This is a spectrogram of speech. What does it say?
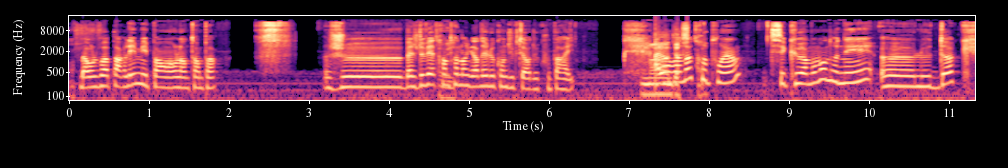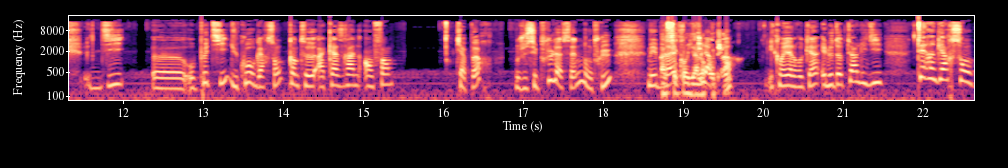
Enfin, Bah, on le voit parler, mais pas, on l'entend pas. Je, bah, je devais être Ah en oui. train de regarder le conducteur, du coup, pareil. Alors, un ça. autre point, c'est qu'à un moment donné, euh, le doc dit euh, au petit, du coup, au garçon, quand euh, à Kazran enfant, qui a peur, je sais plus la scène non plus, mais Ah, bref, c'est quand il y a le requin peur. Et quand il y a le requin, et le docteur lui dit T'es un garçon,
